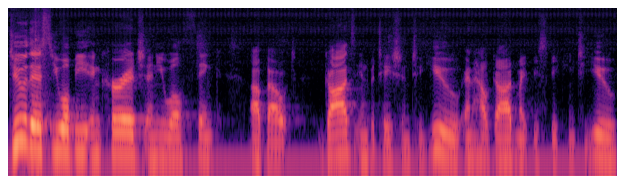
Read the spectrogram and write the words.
do this, you will be encouraged and you will think about God's invitation to you and how God might be speaking to you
